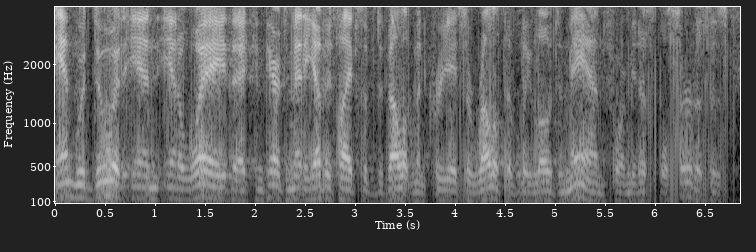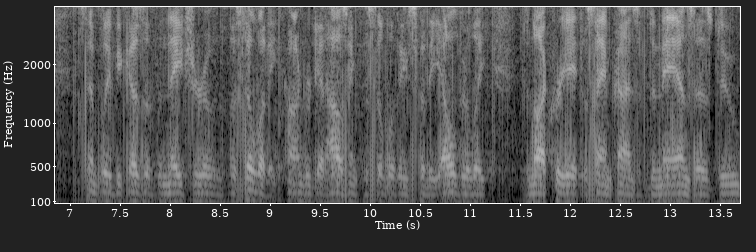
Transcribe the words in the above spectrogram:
and would do it in, in a way that, compared to many other types of development, creates a relatively low demand for municipal services simply because of the nature of the facility. Congregate housing facilities for the elderly do not create the same kinds of demands as do,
